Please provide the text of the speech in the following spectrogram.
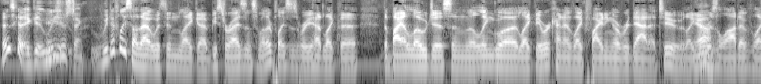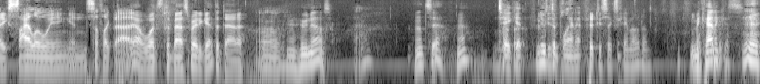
That's kind of Interesting. We definitely saw that within like uh, Beast Arises and some other places where you had like the the biologists and the lingua, like they were kind of like fighting over data too. Like Yeah. there was a lot of like siloing and stuff like that. yeah, what's the best way to get the data? Yeah, who knows? That's it. Yeah. Take it. Nuke the planet. 56k modem. Mechanicus.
